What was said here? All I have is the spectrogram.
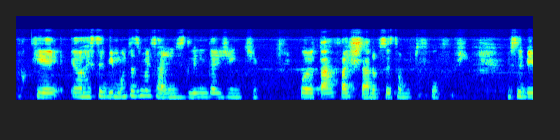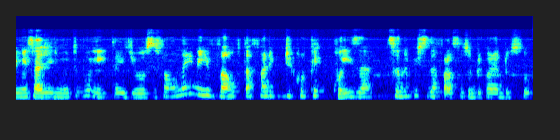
porque eu recebi muitas mensagens lindas, gente. Quando eu tava afastada, vocês são muito fofos. Recebi mensagens muito bonitas de vocês falando, Emily, volta, fale de qualquer coisa. Você não precisa falar sobre Coreia do Sul.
